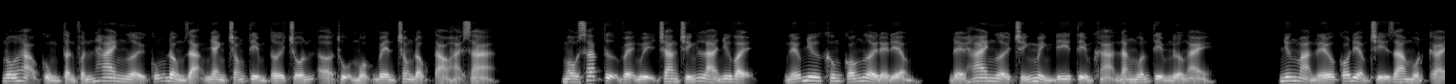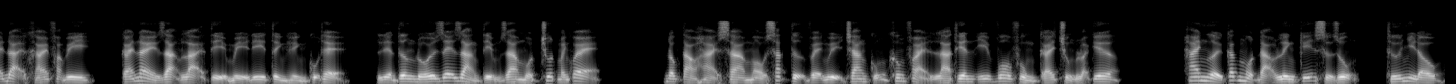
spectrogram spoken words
nô hạo cùng tần phấn hai người cũng đồng dạng nhanh chóng tìm tới trốn ở thụ một bên trong độc tạo hải xà. Màu sắc tự vệ ngụy trang chính là như vậy, nếu như không có người đề điểm, để hai người chính mình đi tìm khả năng muốn tìm nửa ngày. Nhưng mà nếu có điểm chỉ ra một cái đại khái phạm vi, cái này dạng lại tỉ mỉ đi tình hình cụ thể, liền tương đối dễ dàng tìm ra một chút mánh khỏe. Độc tảo hải xà màu sắc tự vệ ngụy trang cũng không phải là thiên y vô phùng cái chủng loại kia. Hai người các một đạo linh kỹ sử dụng, thứ nhì đầu,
